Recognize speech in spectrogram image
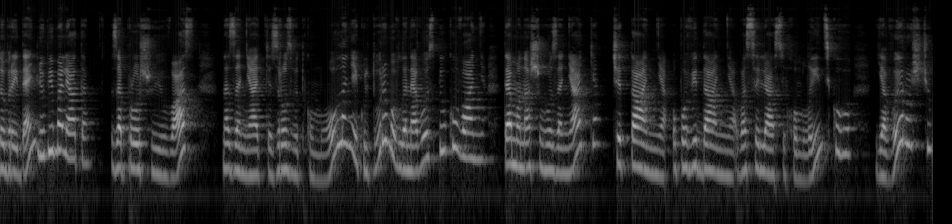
Добрий день, любі малята! Запрошую вас на заняття з розвитку мовлення і культури мовленевого спілкування. Тема нашого заняття читання оповідання Василя Сухомлинського Я вирощу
